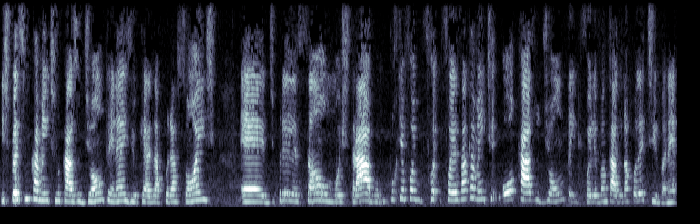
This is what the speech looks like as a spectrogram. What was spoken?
Especificamente no caso de ontem, né, Gil, que as apurações é, de preleção mostravam, porque foi, foi, foi, exatamente o caso de ontem que foi levantado na coletiva, né?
